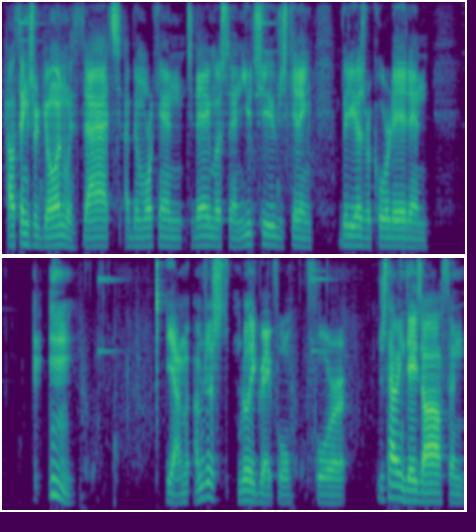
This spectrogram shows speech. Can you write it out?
how things are going with that. I've been working today mostly on YouTube, just getting videos recorded, and yeah, I'm, I'm just really grateful for just having days off and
